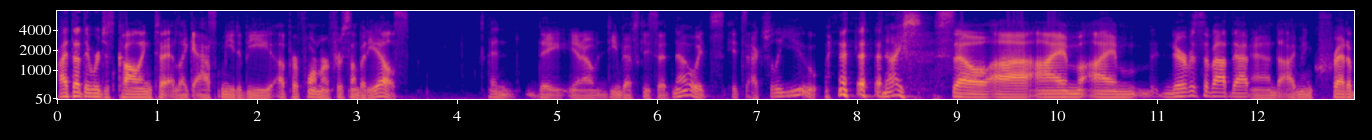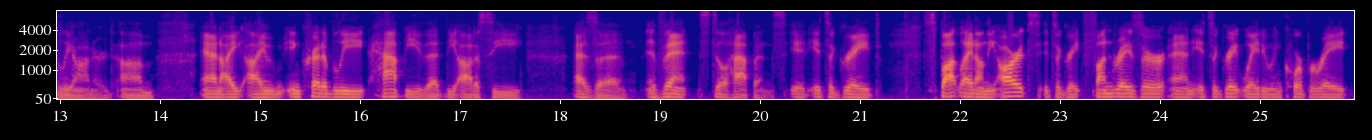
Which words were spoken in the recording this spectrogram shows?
I thought they were just calling to like ask me to be a performer for somebody else. And they, you know, Dean Bevsky said, "No, it's it's actually you." Nice. So uh, I'm I'm nervous about that, and I'm incredibly honored. Um, and I, I'm incredibly happy that the Odyssey, as a event, still happens. It, it's a great spotlight on the arts. It's a great fundraiser, and it's a great way to incorporate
